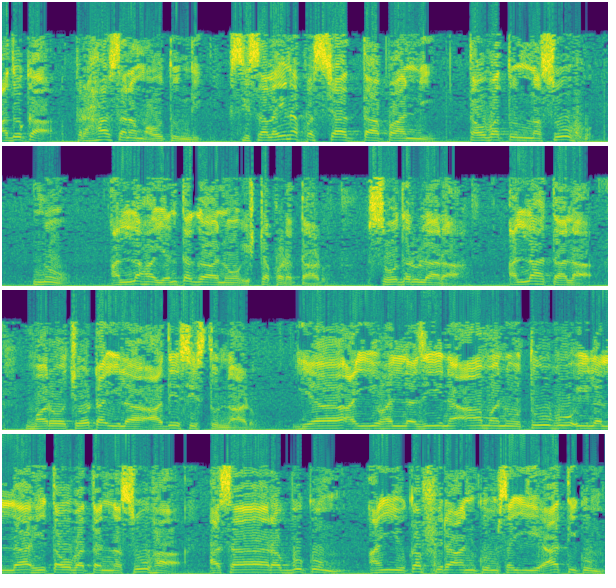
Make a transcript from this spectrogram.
అదొక ప్రహాసనం అవుతుంది. సిసలైన పశ్చాత్తాపాన్ని తౌబతున్ను అల్లహ ఎంతగానో ఇష్టపడతాడు. సోదరులారా అల్లాహ్ తాలా మరో చోట ఇలా ఆదేశిస్తున్నాడు. يا أيها الذين آمنوا توبوا إلى الله توبة نصوحا. أسى ربكم أن يكفر عنكم سيئاتكم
